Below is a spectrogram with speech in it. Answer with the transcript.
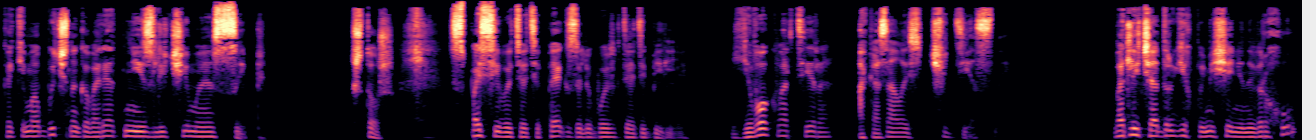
каким обычно говорят неизлечимая сыпь. Что ж, спасибо тете Пек за любовь к дяде Билли. Его квартира оказалась чудесной. В отличие от других помещений наверху,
